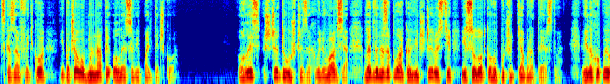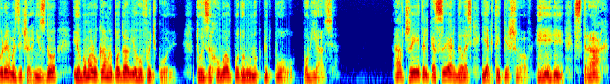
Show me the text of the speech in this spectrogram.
сказав Федько і почав обминати Олесові пальтичко. Олесь ще дужче захвилювався, ледве не заплакав від щирості і солодкого почуття братерства. Він охопив ремезяче гніздо і обома руками подав його Федькові. Той заховав подарунок під полу, пом'явся. А вчителька сердилась, як ти пішов. Гі-гі, страх.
